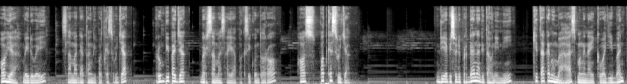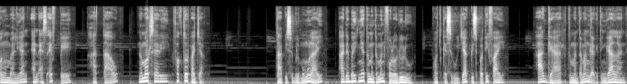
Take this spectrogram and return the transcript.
Oh ya, by the way, selamat datang di Podcast Rujak, Rumpi Pajak bersama saya Paksi Kuntoro, host Podcast Rujak. Di episode perdana di tahun ini, kita akan membahas mengenai kewajiban pengembalian NSFP atau nomor seri faktur pajak. Tapi sebelum memulai, ada baiknya teman-teman follow dulu podcast Rujak di Spotify agar teman-teman gak ketinggalan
